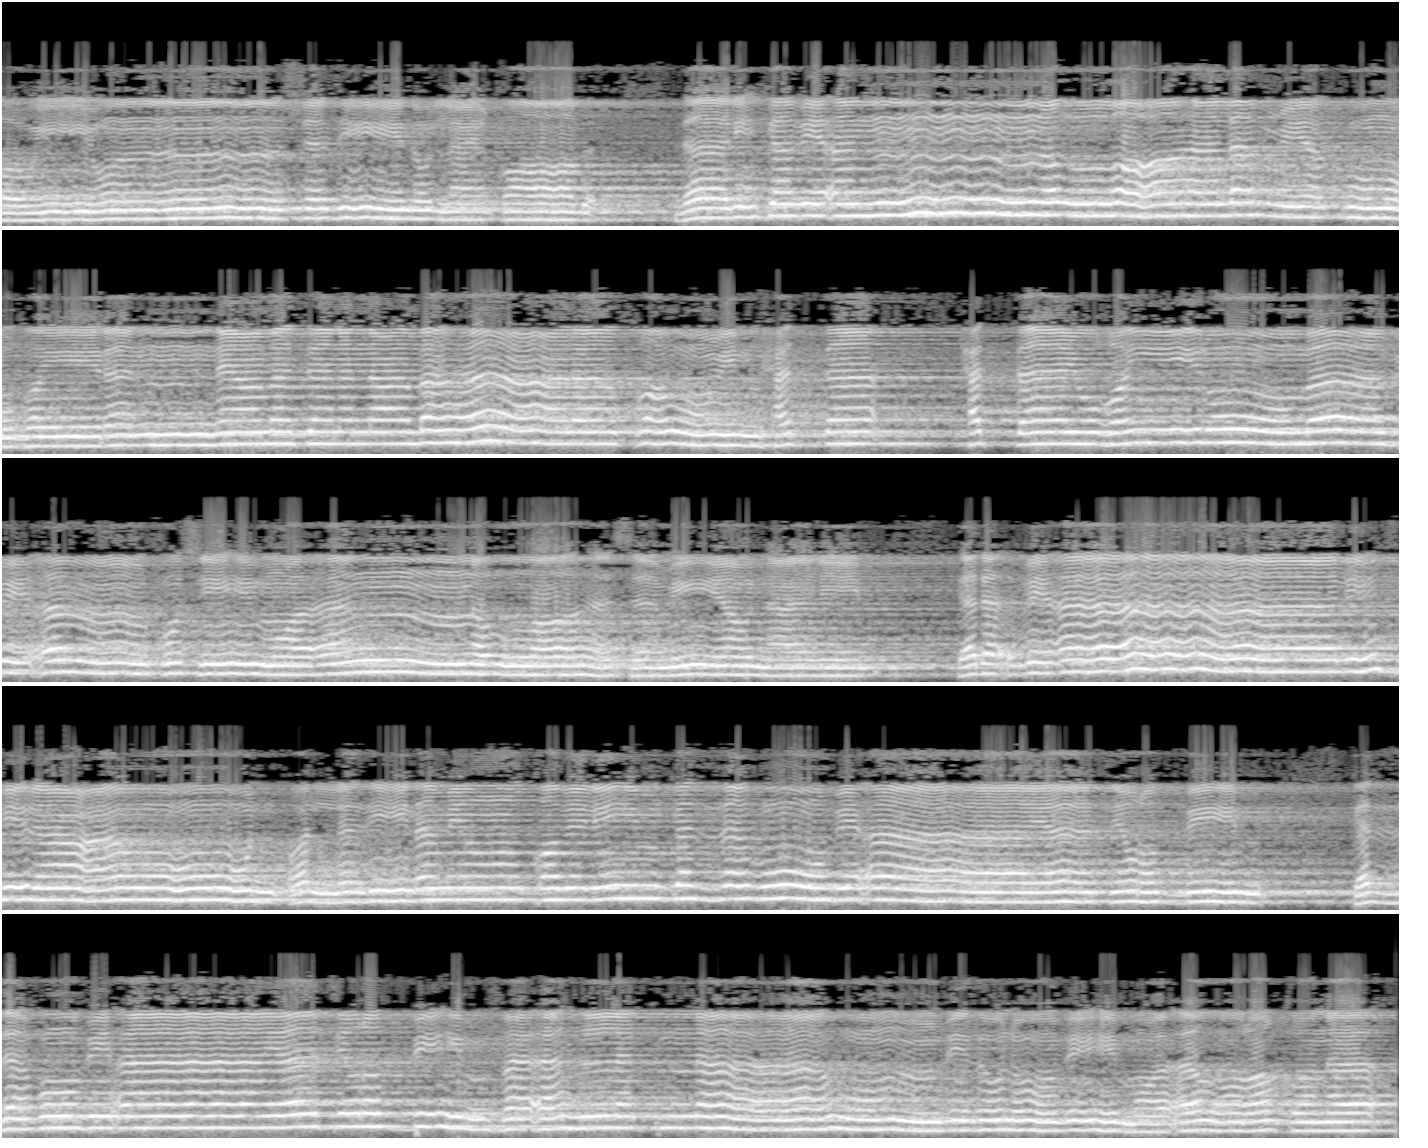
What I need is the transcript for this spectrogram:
قوي شديد العقاب. ذلك بأن الله لم يكن غير نعمة ننعمها على قوم حتى حتى يغيروا ما بأنفسهم وأن الله سميع عليم. كدأب آل فرعون والذين من قبلهم كذبوا بآيات ربهم كذبوا بآيات ربهم فأهلكناهم بذنوبهم وأغرقنا.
